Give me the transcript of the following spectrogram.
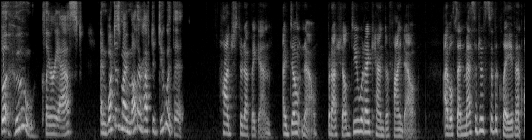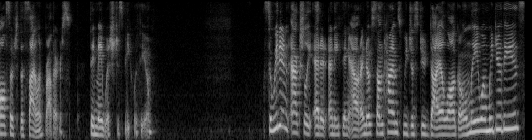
But who? Clary asked. And what does my mother have to do with it? Hodge stood up again. I don't know, but I shall do what I can to find out. I will send messages to the Clave and also to the Silent Brothers. They may wish to speak with you. So we didn't actually edit anything out. I know sometimes we just do dialogue only when we do these.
